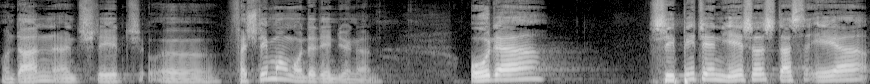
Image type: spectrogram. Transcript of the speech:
Und dann entsteht äh, Verstimmung unter den Jüngern. Oder Sie bitten Jesus, dass er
